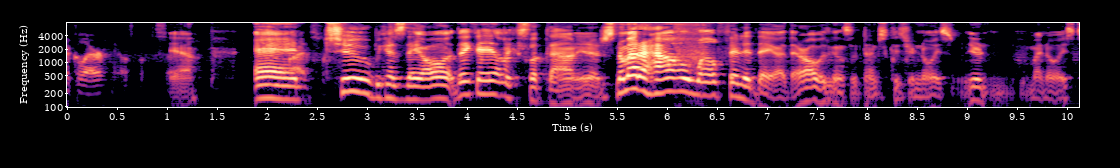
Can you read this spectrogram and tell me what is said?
The glare. Yeah, I was about to say. Yeah. And two, because they all they they like slip down, you know, just no matter how well fitted they are, they're always gonna slip down just because your noise your my noise.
